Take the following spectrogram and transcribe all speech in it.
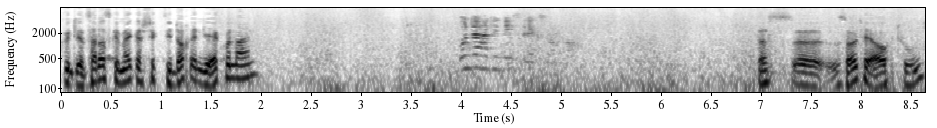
Gut, jetzt hat er es gemerkt, er schickt sie doch in die Eco-Line. Und er hat die nächste Ex an Bord. Das äh, sollte er auch tun.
